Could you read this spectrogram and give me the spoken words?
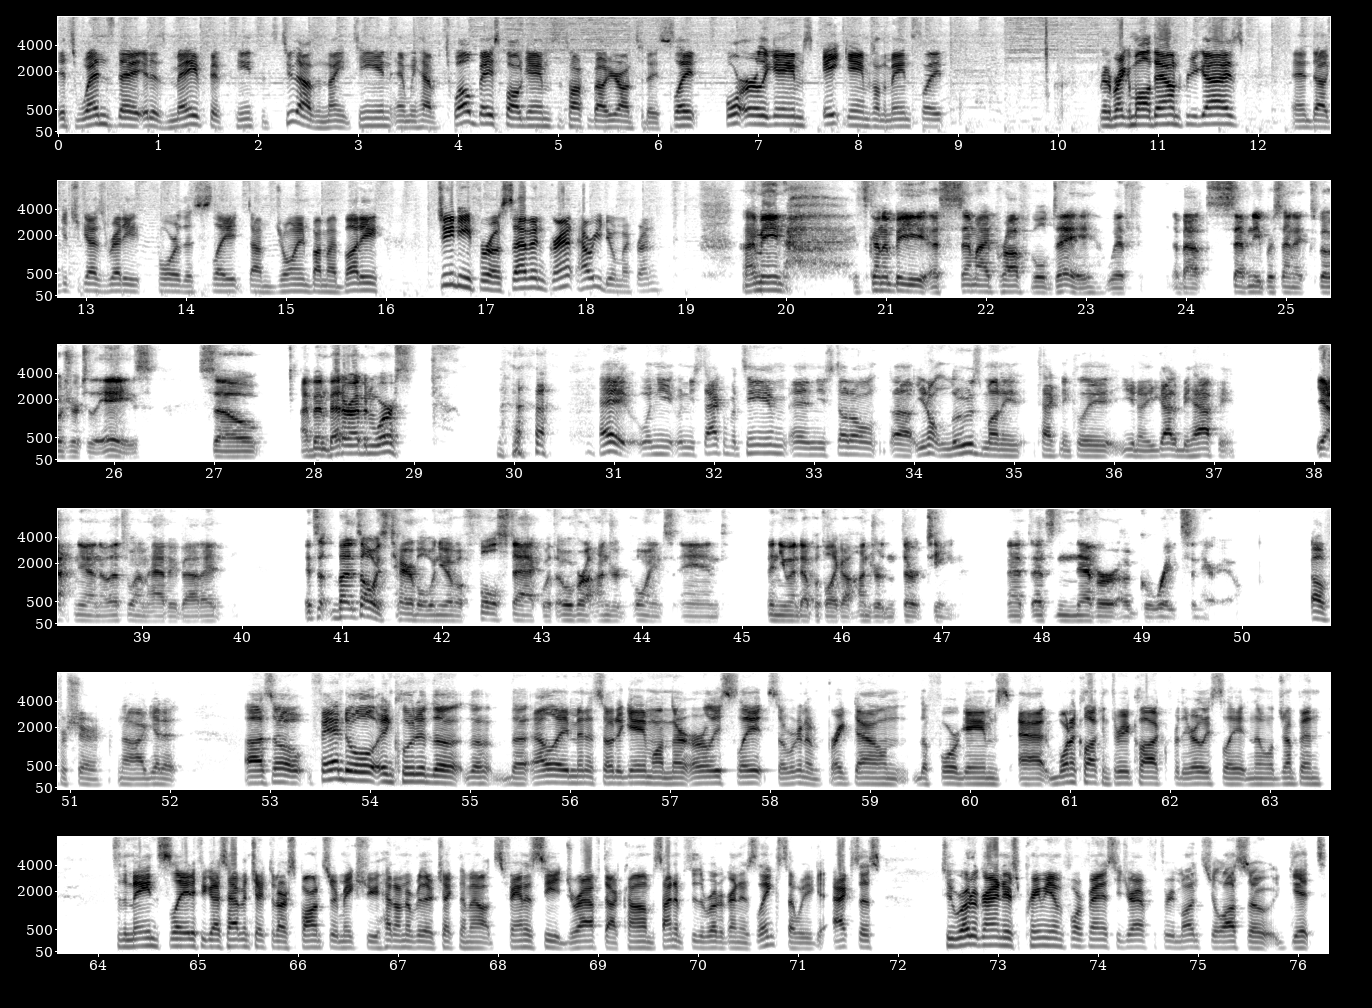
It's Wednesday, it is May 15th, it's 2019, and we have 12 baseball games to talk about here on today's slate. Four early games, eight games on the main slate. We're going to break them all down for you guys and uh, get you guys ready for the slate. I'm joined by my buddy, Genie for 07. Grant, how are you doing, my friend? I mean, it's going to be a semi profitable day with about 70% exposure to the A's. So I've been better, I've been worse. hey, when you when you stack up a team and you still don't uh, you don't lose money technically, you know, you got to be happy. Yeah, yeah, no, that's what I'm happy about. I it's but it's always terrible when you have a full stack with over 100 points and then you end up with like 113. That that's never a great scenario. Oh, for sure. No, I get it. Uh, so FanDuel included the the the LA Minnesota game on their early slate. So we're gonna break down the four games at one o'clock and three o'clock for the early slate, and then we'll jump in to the main slate. If you guys haven't checked out our sponsor, make sure you head on over there, check them out. It's fantasydraft.com. Sign up through the RotoGrinders link so we get access to RotoGrinders premium for fantasy draft for three months. You'll also get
